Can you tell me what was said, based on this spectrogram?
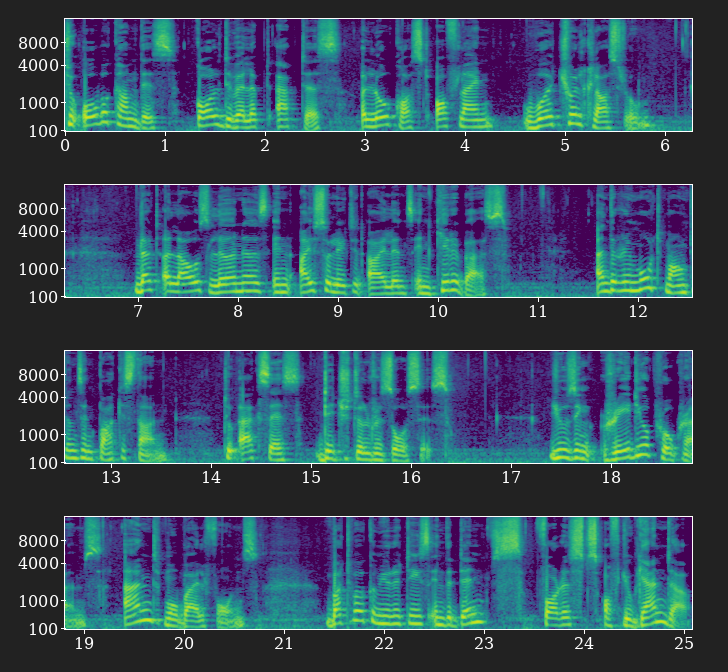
To overcome this, COL developed Aptus, a low-cost offline virtual classroom that allows learners in isolated islands in Kiribati and the remote mountains in Pakistan to access digital resources. Using radio programs and mobile phones, Batwa communities in the dense forests of Uganda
